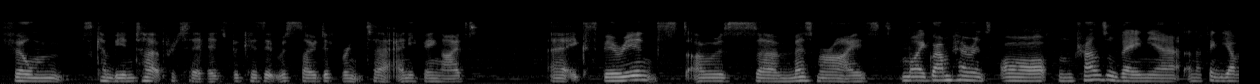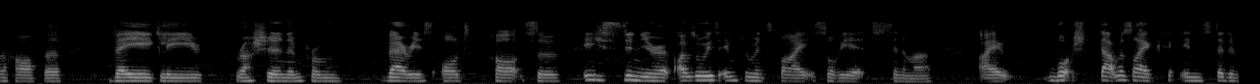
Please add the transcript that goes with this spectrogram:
films can be interpreted because it was so different to anything I'd uh, experienced. I was um, mesmerized. My grandparents are from Transylvania, and I think the other half are vaguely Russian and from various odd parts of Eastern Europe. I was always influenced by Soviet cinema. I watched that was like instead of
